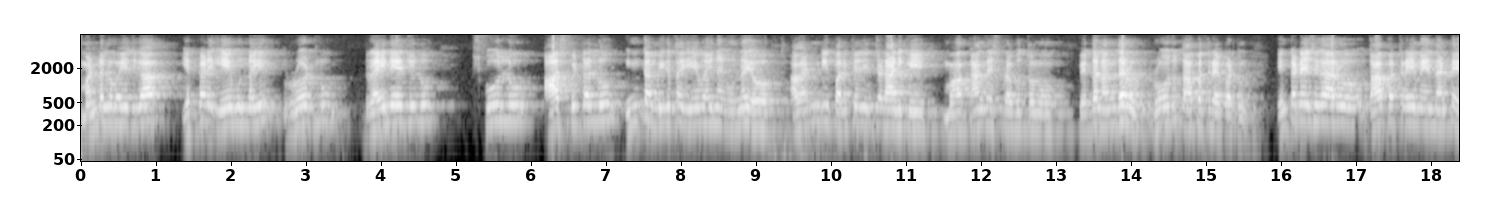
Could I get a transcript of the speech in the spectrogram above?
మండల వైజ్గా ఎక్కడ ఏమున్నాయి? రోడ్లు డ్రైనేజీలు స్కూళ్ళు హాస్పిటళ్ళు ఇంకా మిగతా ఏవైనా ఉన్నాయో అవన్నీ పరిశీలించడానికి మా కాంగ్రెస్ ప్రభుత్వము పెద్దలందరూ రోజు తాపత్రయపడుతుంది. వెంకటేష్ గారు తాపత్రయం ఏంటంటే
